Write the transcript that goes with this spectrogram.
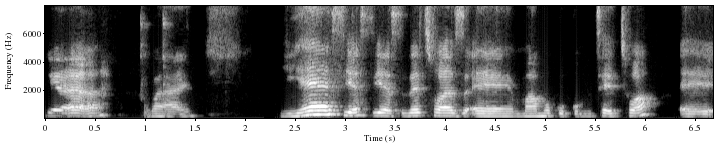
Yeah. Bye. Yes, yes, yes. That was uh, Mamu Gugu Mthethwa uh,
